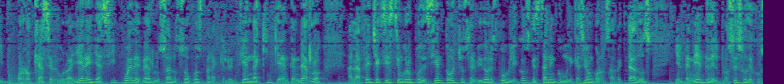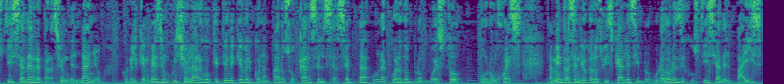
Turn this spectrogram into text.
y por lo que aseguró ayer ella sí puede verlos a los ojos para que lo entienda quien quiera entenderlo. A la fecha existe un grupo de 108 servidores públicos que están en comunicación con los afectados y el pendiente del proceso de justicia de reparación del daño con el que en vez de un juicio largo que tiene que ver con amparos o cárcel se acepta un acuerdo propuesto por un juez. También trascendió que los fiscales y procuradores de justicia del país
